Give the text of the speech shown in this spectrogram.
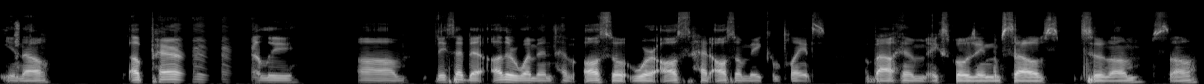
you know, apparently, um, they said that other women have also were also had also made complaints about him exposing themselves to them. So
